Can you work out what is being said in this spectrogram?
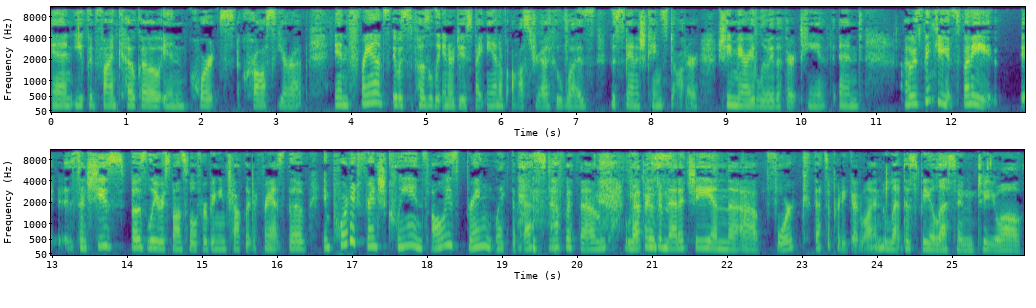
And you could find cocoa in courts across Europe. In France, it was supposedly introduced by Anne of Austria, who was the Spanish king's daughter. She married Louis XIII. And I was thinking it's funny, since she's supposedly responsible for bringing chocolate to France, the imported French queens always bring like the best stuff with them. Catherine us- de Medici and the uh, fork. That's a pretty good one. Let this be a lesson to you all.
